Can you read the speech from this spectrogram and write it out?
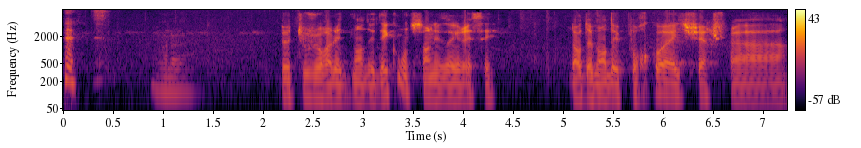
Voilà. Toujours aller demander des comptes sans les agresser. Leur demander pourquoi ils cherchent à,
